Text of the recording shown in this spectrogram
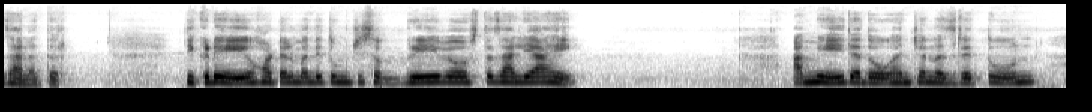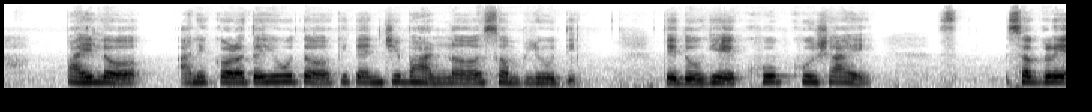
झाला तर. तिकडे हॉटेलमध्ये तुमची सगळी व्यवस्था झाली आहे. आम्ही त्या दोघांच्या नजरेतून पाहिलं आणि कळतही होतं की त्यांची भांडणं संपली होती. ते दोघे खूप खुश आहे. सगळे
